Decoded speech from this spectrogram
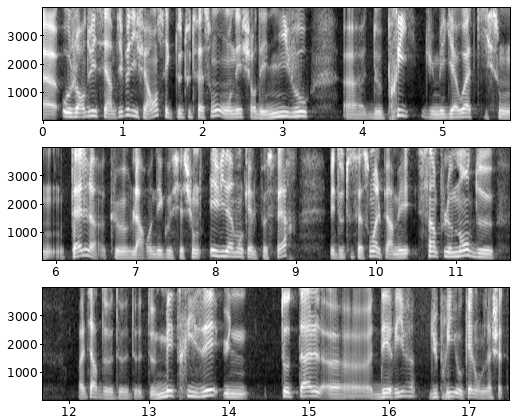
Euh, aujourd'hui, c'est un petit peu différent. C'est que de toute façon, on est sur des niveaux euh, de prix du mégawatt qui sont tels que la renégociation, évidemment qu'elle peut se faire, mais de toute façon, elle permet simplement de, on va dire, de, de, de maîtriser une totale euh, dérive du prix mm. auquel on l'achète.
